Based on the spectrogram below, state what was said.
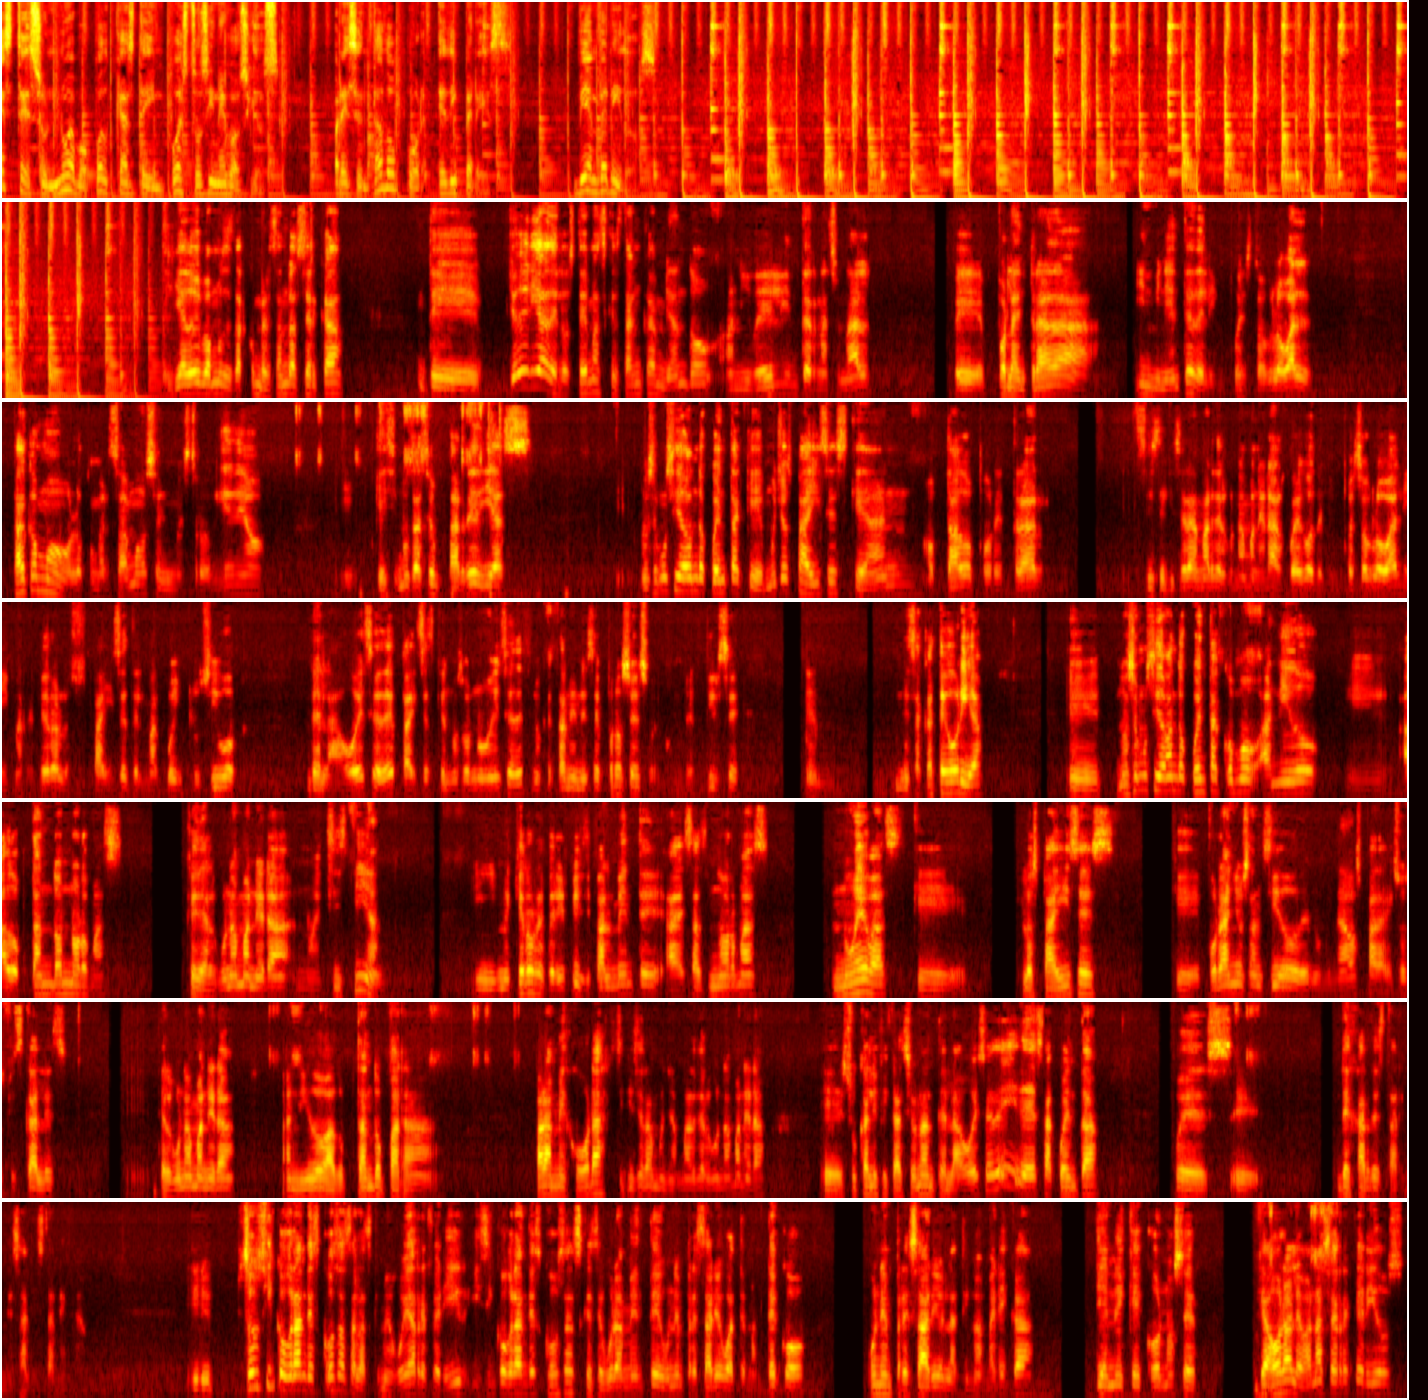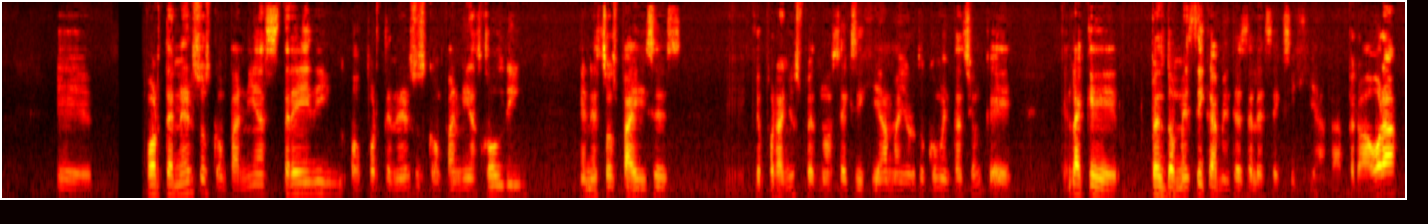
Este es un nuevo podcast de impuestos y negocios, presentado por Eddie Pérez. Bienvenidos. El día de hoy vamos a estar conversando acerca de, yo diría, de los temas que están cambiando a nivel internacional eh, por la entrada inminente del impuesto global. Tal como lo conversamos en nuestro video que hicimos hace un par de días, nos hemos ido dando cuenta que muchos países que han optado por entrar, si se quisiera llamar de alguna manera, al juego del impuesto global, y me refiero a los países del marco inclusivo de la OSD, países que no son OSD, sino que están en ese proceso de convertirse en, esa categoría, eh, nos hemos ido dando cuenta cómo han ido eh, adoptando normas que de alguna manera no existían. Y me quiero referir principalmente a esas normas nuevas que los países que por años han sido denominados paraísos fiscales, eh, de alguna manera han ido adoptando para, para mejorar, si quisiéramos llamar de alguna manera, eh, su calificación ante la OSD y de esa cuenta, pues, eh, dejar de estar en esa lista negra son cinco grandes cosas a las que me voy a referir y cinco grandes cosas que seguramente un empresario guatemalteco, un empresario en Latinoamérica tiene que conocer, que ahora le van a ser requeridos eh, por tener sus compañías trading o por tener sus compañías holding en estos países eh, que por años pues no se exigía mayor documentación que, la que pues domésticamente se les exigía. Pero ahora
